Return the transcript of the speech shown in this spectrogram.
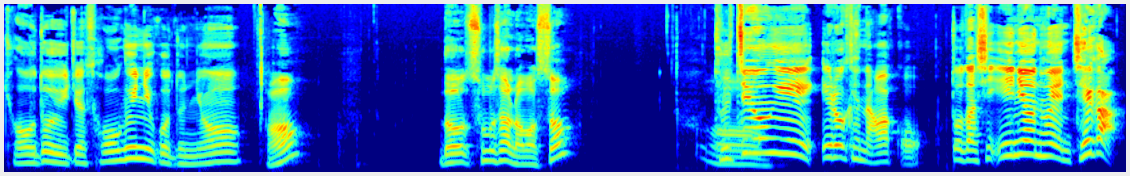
저도 이제 성인이거든요. 어? 너 스무 살 넘었어? 둘째 형이 이렇게 나왔고 또다시 2년 후엔 제가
